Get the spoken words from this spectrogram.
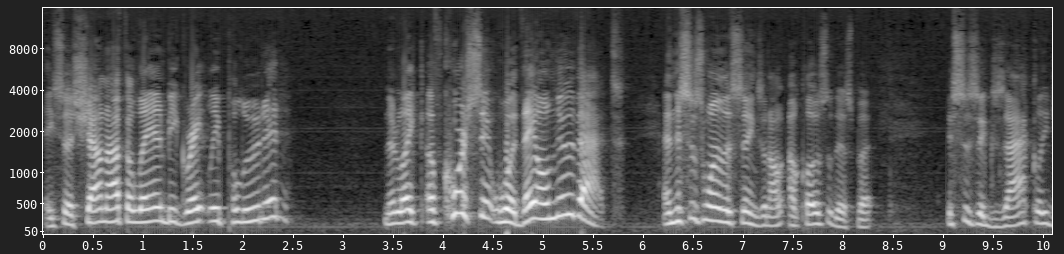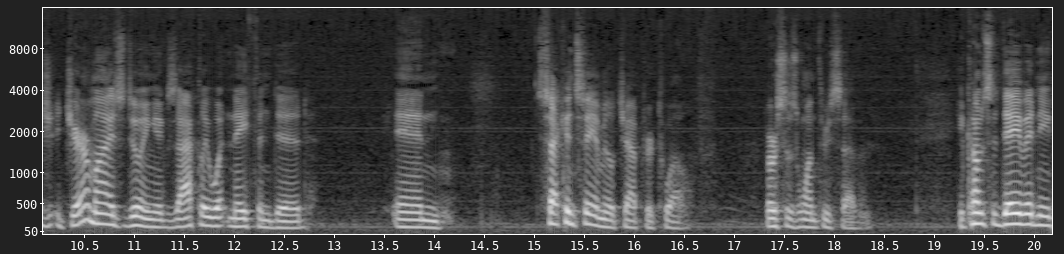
He says, Shall not the land be greatly polluted? And they're like, Of course it would. They all knew that. And this is one of those things, and I'll, I'll close with this, but this is exactly, Jeremiah is doing exactly what Nathan did in 2 Samuel chapter 12, verses 1 through 7. He comes to David and he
